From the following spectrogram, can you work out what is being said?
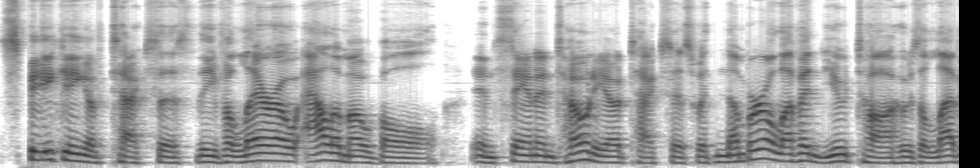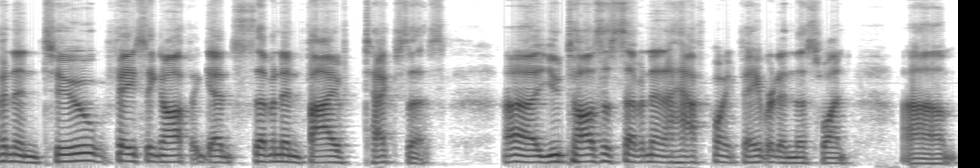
Speaking of Texas, the Valero Alamo Bowl in San Antonio, Texas, with number 11 Utah, who's 11 and 2, facing off against 7 and 5 Texas. Uh, Utah's a seven and a half point favorite in this one. Um,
